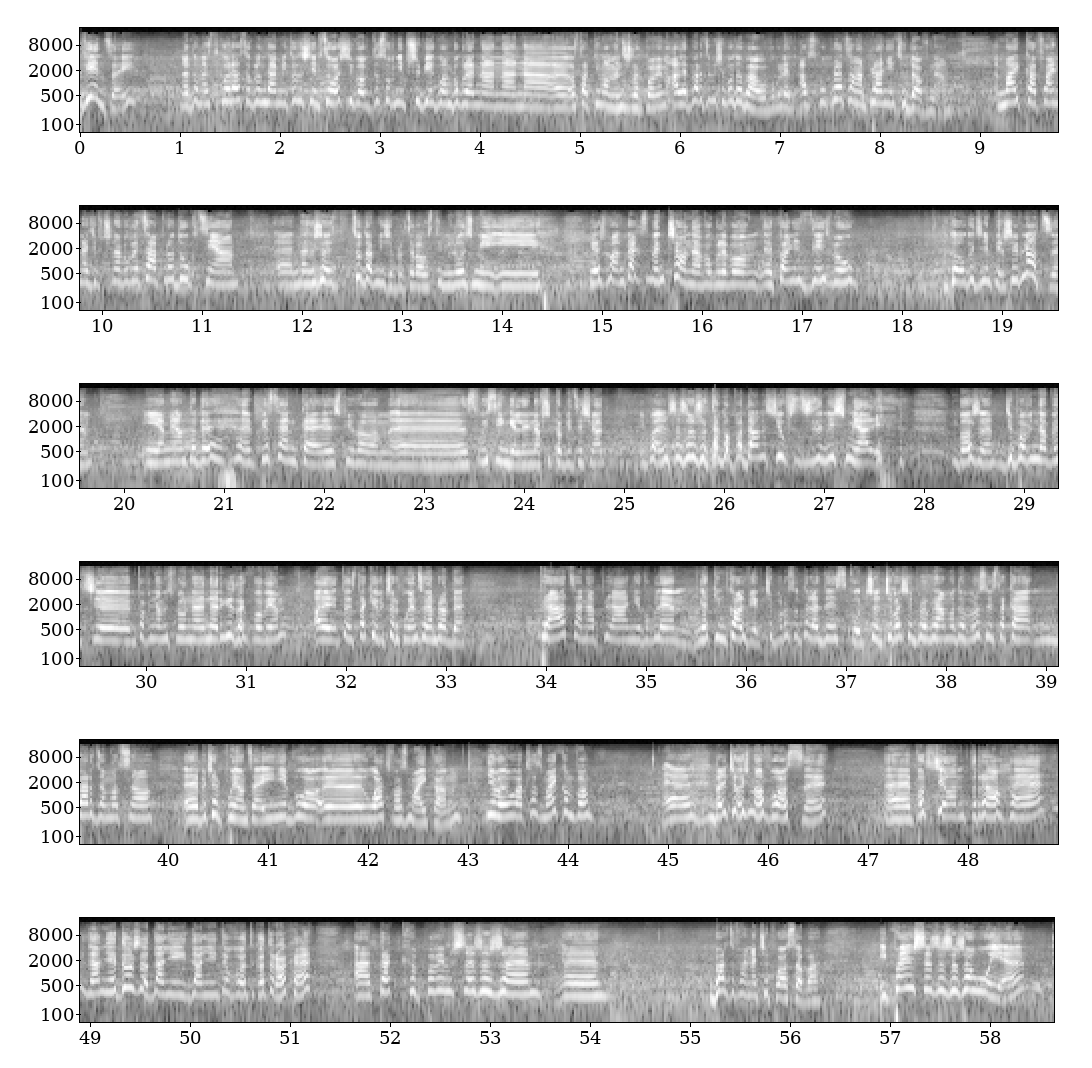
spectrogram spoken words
więcej. Natomiast tylko raz oglądałam i to też nie w całości, bo dosłownie przybiegłam w ogóle na, na, na e, ostatni moment, że tak powiem, ale bardzo mi się podobało w ogóle, a współpraca na planie cudowna. Majka, fajna dziewczyna, w ogóle cała produkcja, e, także cudownie się pracowało z tymi ludźmi i ja już byłam tak zmęczona w ogóle, bo e, koniec zdjęć był około godziny pierwszej w nocy. I ja miałam wtedy piosenkę, śpiewałam e, swój singiel na Kobiece Świat i powiem szczerze, że tak opadałam z sił, wszyscy się ze mnie śmiali. Boże, gdzie powinno być, e, powinno być pełna energii, że tak powiem, ale to jest takie wyczerpujące naprawdę. Praca na planie, w ogóle jakimkolwiek, czy po prostu teledysku, czy, czy właśnie programu, to po prostu jest taka bardzo mocno e, wyczerpująca i nie było e, łatwo z Majką. Nie było łatwo z Majką, bo walczyłyśmy o włosy. Podcięłam trochę, dla mnie dużo, dla niej, dla niej to było tylko trochę. A tak powiem szczerze, że bardzo fajna, ciepła osoba. I powiem szczerze, że żałuję,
